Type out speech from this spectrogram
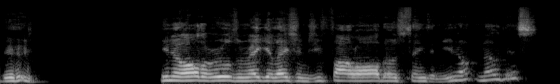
Dude, you know all the rules and regulations, you follow all those things, and you don't know this?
